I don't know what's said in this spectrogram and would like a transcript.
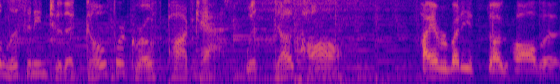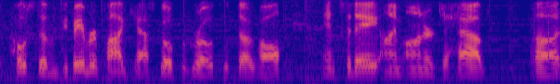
listening to the Go for Growth podcast with Doug Hall. Hi, everybody. It's Doug Hall, the host of your favorite podcast, Go for Growth with Doug Hall. And today I'm honored to have uh,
